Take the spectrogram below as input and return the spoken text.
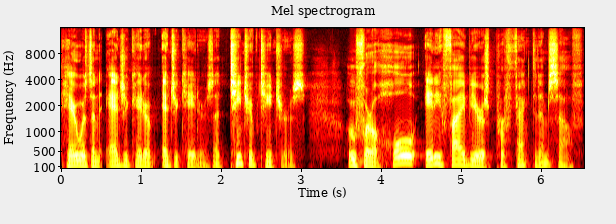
Here was an educator of educators, a teacher of teachers, who for a whole 85 years perfected himself,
